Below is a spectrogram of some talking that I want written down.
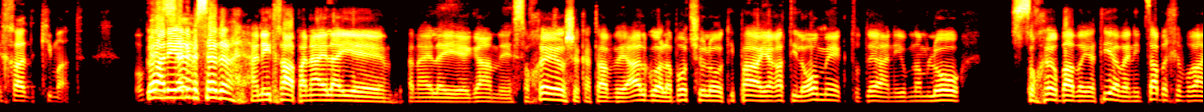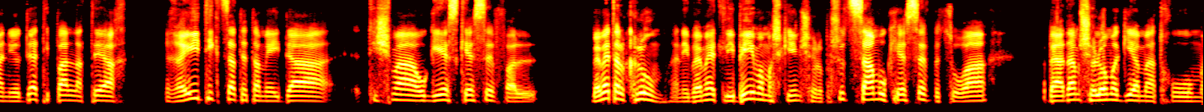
אחד כמעט. אוקיי, לא, אני, אני בסדר, אני איתך, פנה אליי, אה, פנה אליי אה, גם אה, סוחר שכתב אלגו על הבוט שלו, טיפה ירדתי לעומק, אתה יודע, אני אמנם לא סוחר בהווייתי, אבל אני נמצא בחברה, אני יודע טיפה לנתח, ראיתי קצת את המידע, תשמע, הוא גייס כסף על, באמת על כלום, אני באמת, ליבי עם המשקיעים שלו, פשוט שמו כסף בצורה בן אדם שלא מגיע מהתחום,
